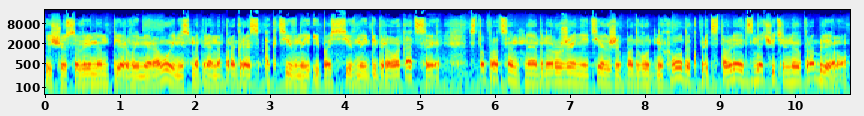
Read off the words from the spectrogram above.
Еще со времен Первой мировой, несмотря на прогресс активной и пассивной гидролокации, стопроцентное обнаружение тех же подводных лодок представляет значительную проблему.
